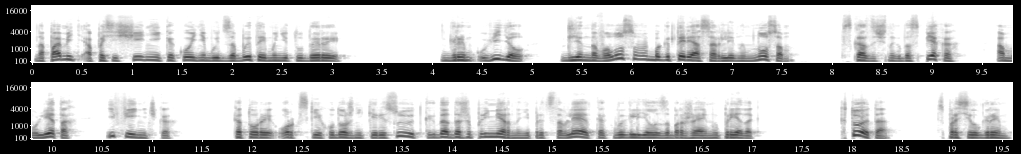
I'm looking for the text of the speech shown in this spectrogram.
на память о посещении какой-нибудь забытой маниту дыры. Грым увидел длинноволосого богатыря с орлиным носом в сказочных доспехах, амулетах и фенечках, которые оркские художники рисуют, когда даже примерно не представляют, как выглядел изображаемый предок. «Кто это?» – спросил Грым.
